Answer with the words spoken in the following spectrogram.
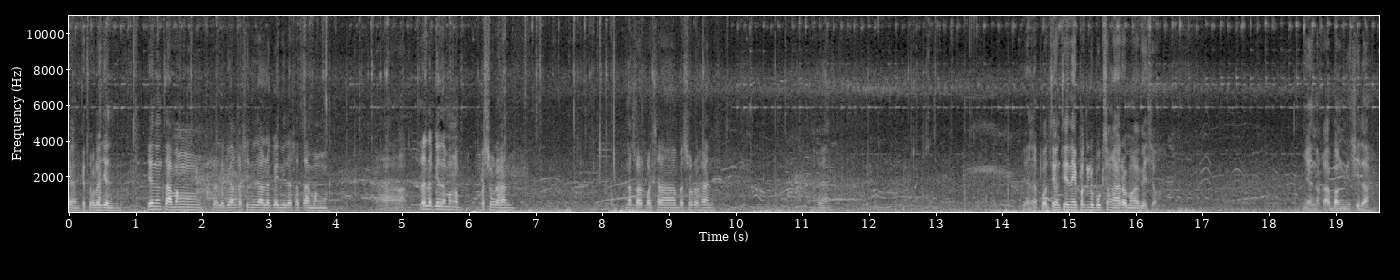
Yan, katulad yan. Yan ang tamang lalagyan kasi nilalagay nila sa tamang ah, lalagyan ng mga basurahan. Nakakuha sa basurahan. Yan. Yan, unti-unti na yung paglubog ng araw mga guys. Oh. Yan, nakaabang din sila.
